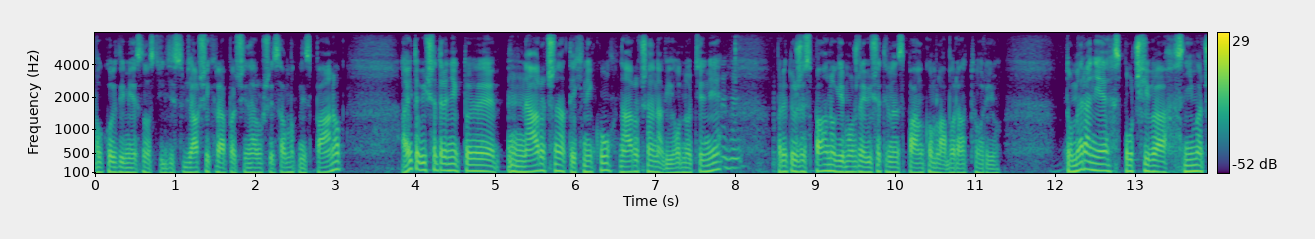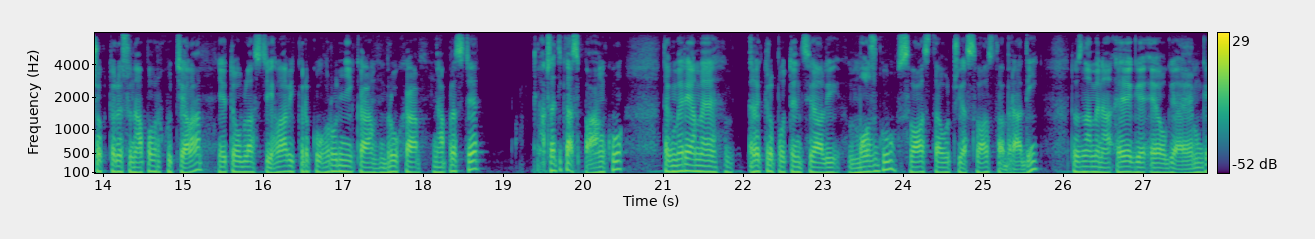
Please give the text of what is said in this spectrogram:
okolitých miestností, kde sú ďalší chrápači, narušuje samotný spánok. A je to vyšetrenie, ktoré je náročné na techniku, náročné na vyhodnotenie, mm-hmm. pretože spánok je možné vyšetriť len spánkom laboratóriu. To meranie spočíva snímačok, ktoré sú na povrchu tela. Je to oblasti hlavy, krku, hrudníka, brucha, na prste. A čo sa týka spánku, tak meriame elektropotenciály mozgu, svalstva očí a svalstva brady. To znamená EEG, EOG a EMG,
